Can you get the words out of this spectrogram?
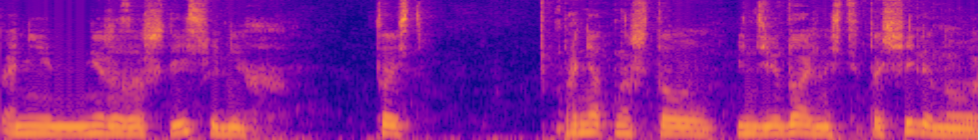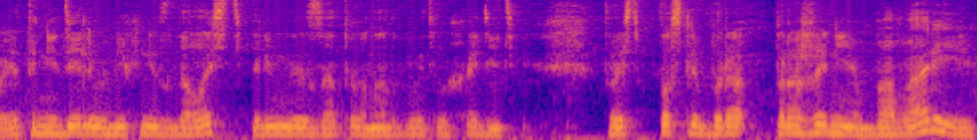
Они не разошлись, у них... То есть, понятно, что индивидуальности тащили, но эта неделя у них не сдалась, теперь им из этого надо будет выходить. То есть, после поражения Баварии,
